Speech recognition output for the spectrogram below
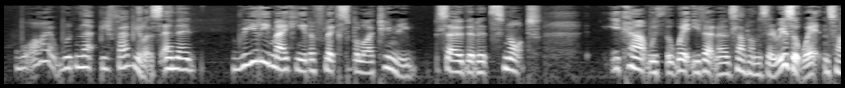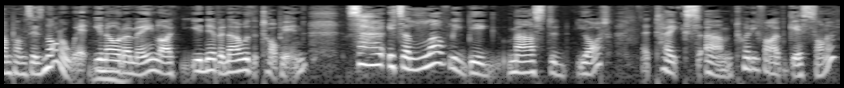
why wouldn't that be fabulous? And they're really making it a flexible itinerary so that it's not you can't with the wet. You don't know. Sometimes there is a wet, and sometimes there's not a wet. You know what I mean? Like you never know with the top end. So it's a lovely big masted yacht. It takes um, 25 guests on it.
